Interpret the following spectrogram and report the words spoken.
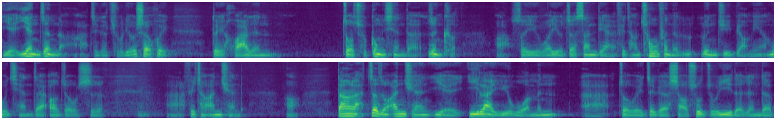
也验证了啊，这个主流社会对华人做出贡献的认可啊。所以我有这三点非常充分的论据表明，目前在澳洲是啊非常安全的啊。当然了，这种安全也依赖于我们。啊，作为这个少数族裔的人的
